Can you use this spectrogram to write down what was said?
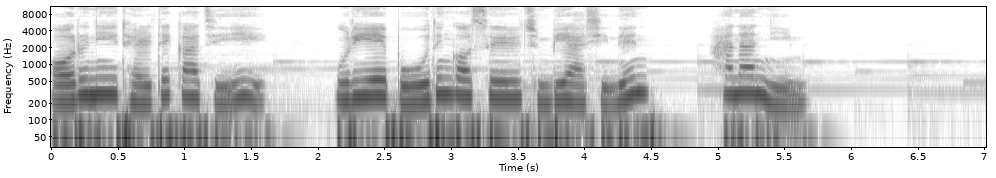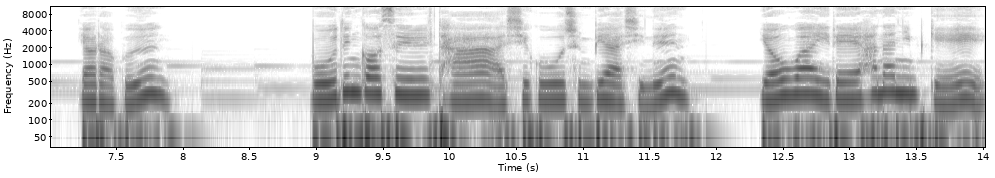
어른이 될 때까지 우리의 모든 것을 준비하시는 하나님. 여러분, 모든 것을 다 아시고 준비하시는 여호와 일의 하나님께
